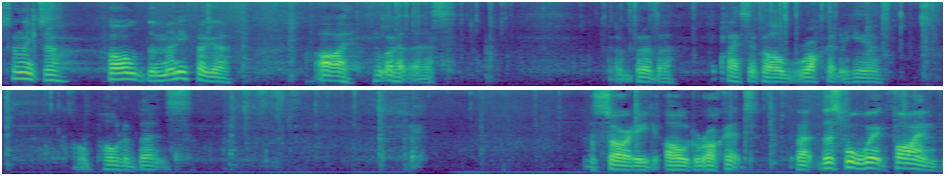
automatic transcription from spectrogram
something to hold the minifigure. Oh, look at this. Got a bit of a classic old rocket here. I'll pull bits. Sorry, old rocket. But this will work fine.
